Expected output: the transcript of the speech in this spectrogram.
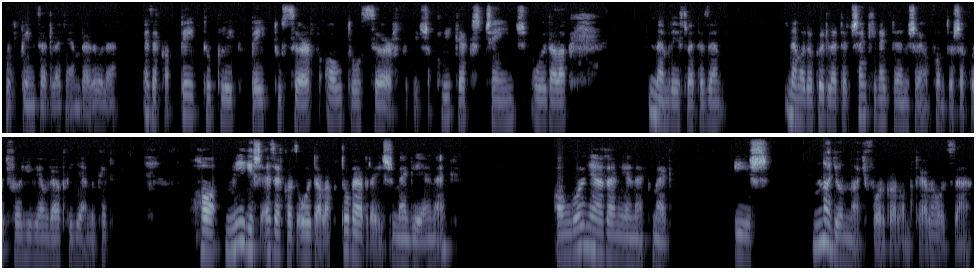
hogy pénzed legyen belőle. Ezek a Pay to Click, Pay to Surf, Auto Surf és a Click Exchange oldalak. Nem részletezem, nem adok ötletet senkinek, de nem is olyan fontosak, hogy fölhívjam rá a figyelmüket. Ha mégis ezek az oldalak továbbra is megélnek, angol nyelven élnek meg, és nagyon nagy forgalom kell hozzá,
